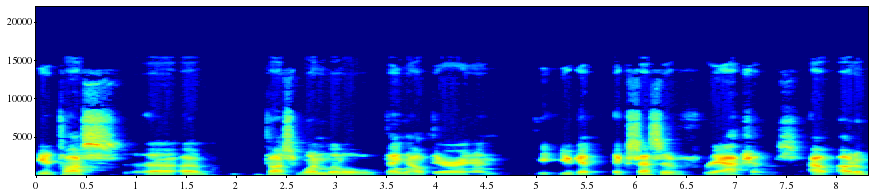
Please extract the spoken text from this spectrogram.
you toss uh, toss one little thing out there, and you get excessive reactions out out of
